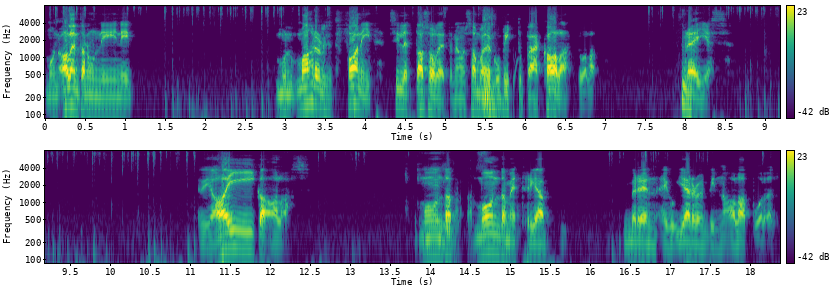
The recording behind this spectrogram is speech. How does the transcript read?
mä oon alentanut niin, niin mun mahdolliset fanit sille tasolle, että ne on samoja kuin vittupää kalat tuolla reijässä. Eli aika alas. Monta, monta metriä meren, ei kun järven pinnan alapuolella.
